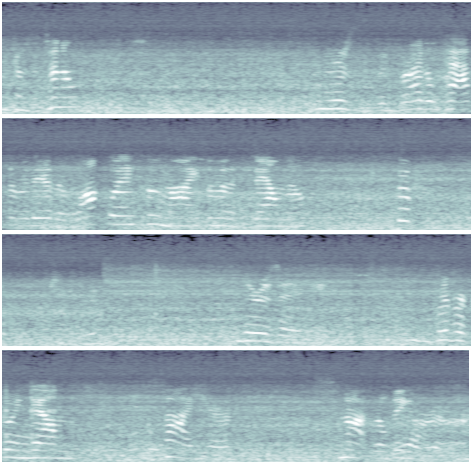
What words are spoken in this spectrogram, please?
Here comes the tunnel. And there's the bridle path over there, the walkway. Oh my, some of it's down though. Whew. There is a river going down the side here. It's not real big of a river.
